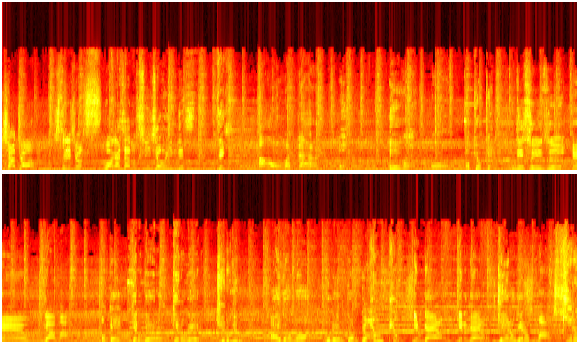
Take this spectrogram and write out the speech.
社長失礼します。我が社の新商品です。ぜひ。Oh, what's that? 英語。おオッケーオッケー。This is えー、ガマオッケーゲロゲロゲロゲロゲロゲロ I don't know. グリーンぴょんぴょんぴょんぴょんゲロゲロゲロゲロゲロゲロマウスゲロ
